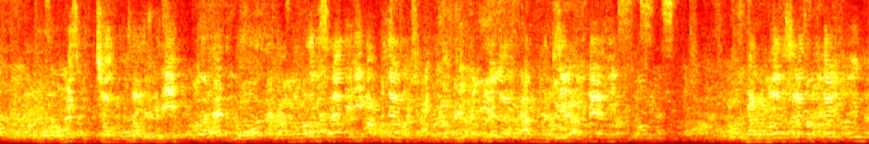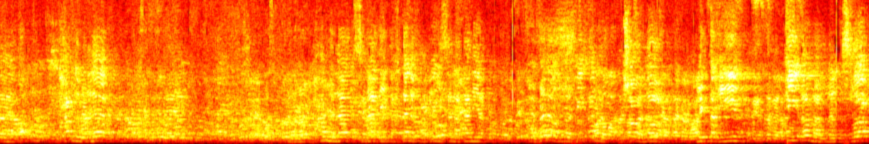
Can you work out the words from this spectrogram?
بمناسبة شهر رمضان الكريم ويعني رمضان السنة دي ليه طعم تاني كلنا متنسين الحكاية دي يعني رمضان السنة دي مختلف لأن الحمد لله الحمد لله السنة دي تختلف عن أي سنة تانية. وبدأ يبقى في أمل إن شاء الله للتغيير في أمل للإصلاح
